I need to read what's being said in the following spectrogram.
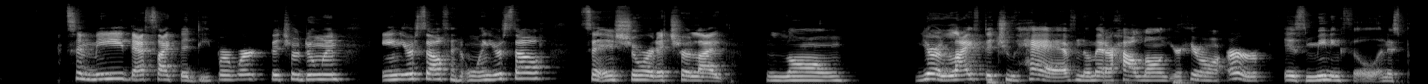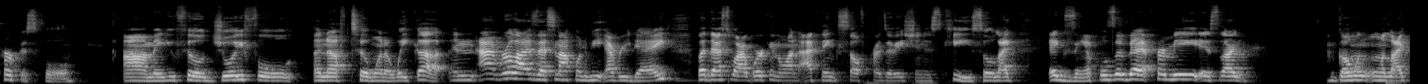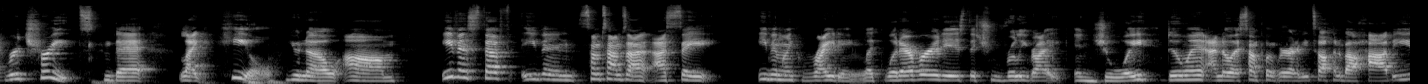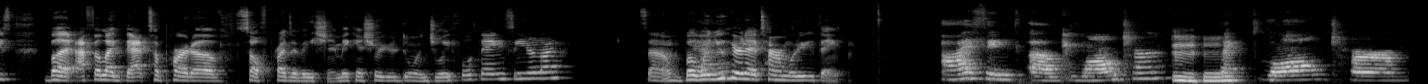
to me, that's like the deeper work that you're doing in yourself and on yourself to ensure that you're like long, your life that you have, no matter how long you're here on earth, is meaningful and is purposeful. Um, and you feel joyful enough to want to wake up. And I realize that's not going to be every day, but that's why working on, I think, self preservation is key. So, like, examples of that for me is like going on like retreats that like heal, you know, um, even stuff, even sometimes I, I say, even like writing, like whatever it is that you really like enjoy doing. I know at some point we're going to be talking about hobbies, but I feel like that's a part of self preservation, making sure you're doing joyful things in your life. So, but when you hear that term, what do you think? I think of long term, Mm-hmm. like long term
